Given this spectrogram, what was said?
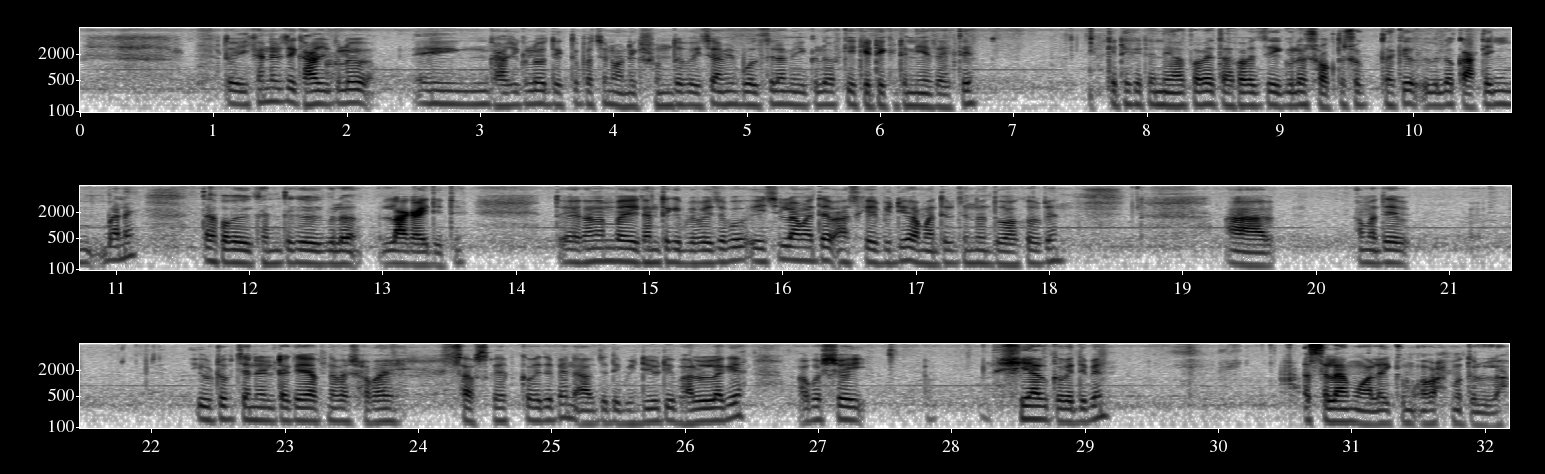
তো এইখানে যে ঘাসগুলো এই ঘাসগুলো দেখতে পাচ্ছেন অনেক সুন্দর হয়েছে। আমি বলছিলাম এইগুলো আর কি কেটে কেটে নিয়ে যাইতে। কেটে কেটে নেওয়ার পরে তারপরে যেগুলো শক্ত শক্ত থাকে ওইগুলো কাটিং বানায়, তারপরে ওইখান থেকে ওইগুলো লাগাই দিতে। তো এখন আমরা এখান থেকে বেরোয় যাব। এই ছিল আমাদের আজকের ভিডিও আমাদের জন্য দোয়া করবেন। আর আমাদের ইউটিউব চ্যানেলটাকে আপনারা সবাই সাবস্ক্রাইব করে দেবেন। আর যদি ভিডিওটি ভালো লাগে, অবশ্যই শেয়ার করে দেবেন। আসসালামু আলাইকুম রহমতুল্লাহ।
